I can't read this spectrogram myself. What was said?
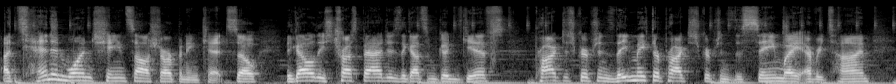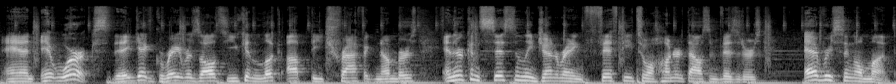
a 10-in-1 chainsaw sharpening kit. So they got all these trust badges, they got some good gifts, product descriptions. They make their product descriptions the same way every time, and it works. They get great results. You can look up the traffic numbers, and they're consistently generating 50 to 100,000 visitors every single month.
